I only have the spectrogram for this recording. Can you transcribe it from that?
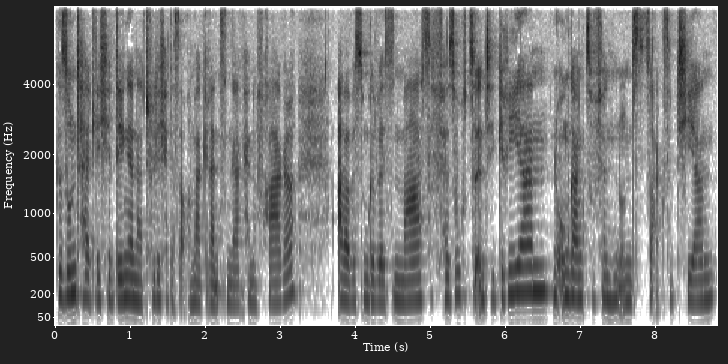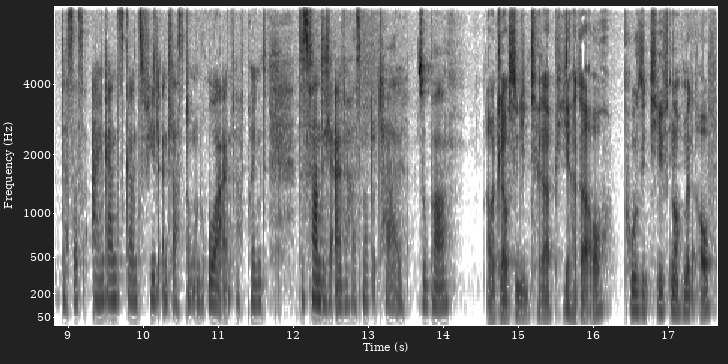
gesundheitliche Dinge, natürlich hat das auch immer Grenzen, gar keine Frage, aber bis zu einem gewissen Maß versucht zu integrieren, einen Umgang zu finden und es zu akzeptieren, dass das ein ganz, ganz viel Entlastung und Ruhe einfach bringt. Das fand ich einfach erstmal total super. Aber glaubst du, die Therapie hat da auch positiv noch mit auf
